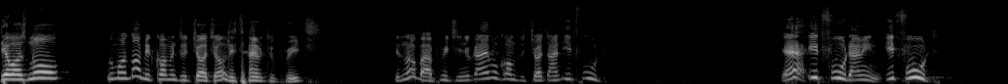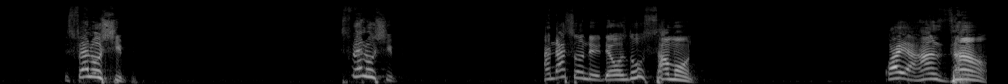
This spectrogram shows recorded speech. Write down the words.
There was no, we must not be coming to church all the time to preach. It's not about preaching. You can even come to church and eat food. Yeah, eat food. I mean, eat food. It's fellowship. It's fellowship. And that Sunday, there was no sermon. Quiet, hands down.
